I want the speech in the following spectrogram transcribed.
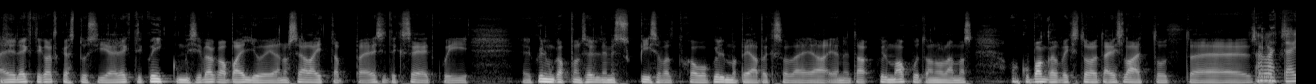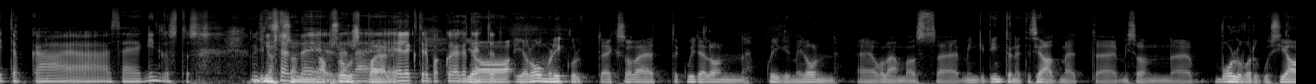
elektrikatkestusi ja elektrikõikumisi väga palju ja noh, seal aitab äh, esiteks see, et kui külmkapp on selline, mis piisavalt kaua külma peab, eks ole, ja, ja need külmaakud on olemas. akupangad võiksid olla täis laetud äh,. alati aitab ka see kindlustus kindlustus on, absoluutselt vajalik. elektripakkujaga tehtud. ja loomulikult, eks ole, et kui teil on, kuigi meil on olemas äh, mingid internetiseadmed, äh, mis on vooluvõrgus ja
